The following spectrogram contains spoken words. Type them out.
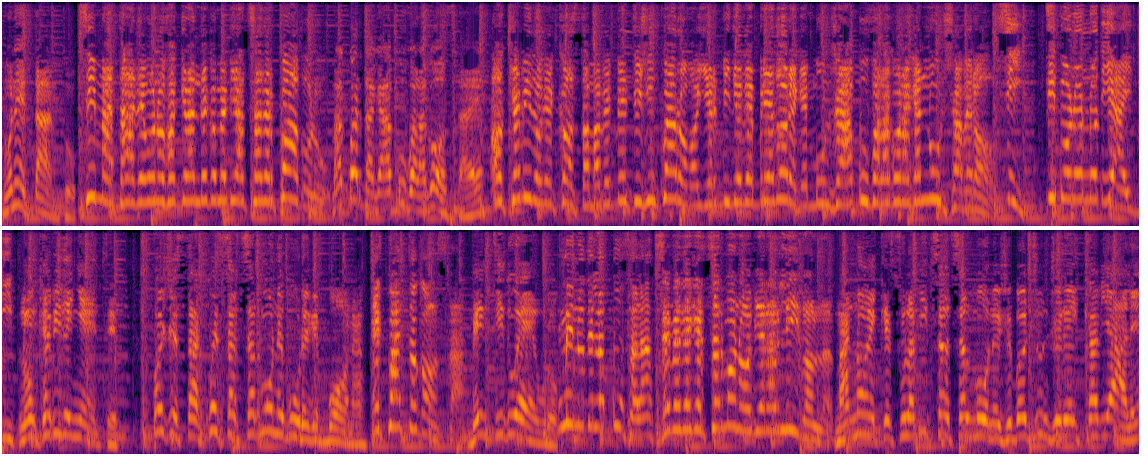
non è tanto. Sì, ma te la devono far grande come Piazza del Popolo! Ma guarda che la bufala costa, eh. Ho capito che costa, ma per 25 euro voglio il video del briatore che mungia la bufala con una cannuccia, però! Sì, tipo nonno di Heidi! Non capite niente. Poi c'è sta questa al salmone pure che è buona. E quanto costa? 22 euro. Meno della bufala? Se vede che il sermone lo piena all'Idol! Ma no, è che sulla pizza al salmone ci puoi aggiungere il caviale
